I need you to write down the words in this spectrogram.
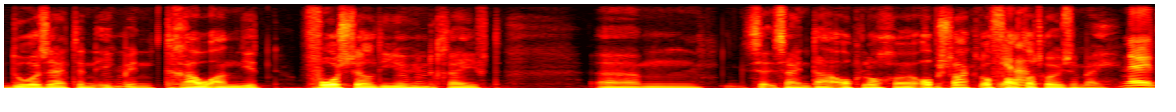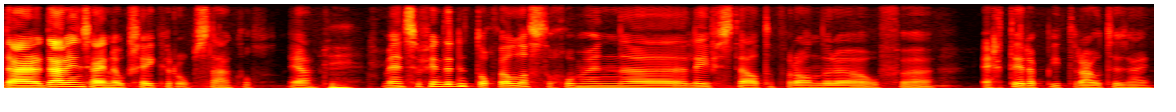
doorzetten. Ik Mhm. ben trouw aan je voorstel die je Mhm. hun geeft. Ehm, zijn daar ook nog eh, obstakels of valt dat reuze mee? Nee, daar, daarin zijn ook zeker obstakels. Ja. Mensen vinden het toch wel lastig om hun eh, levensstijl te veranderen of eh, echt therapie trouw te zijn.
